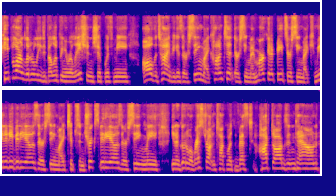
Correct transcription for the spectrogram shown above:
people are literally developing a relationship with me all the time because they're seeing my content, they're seeing my market updates, they're seeing my community videos, they're seeing my tips and tricks videos, they're seeing me, you know, go to a restaurant and talk about the best hot dogs in town.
